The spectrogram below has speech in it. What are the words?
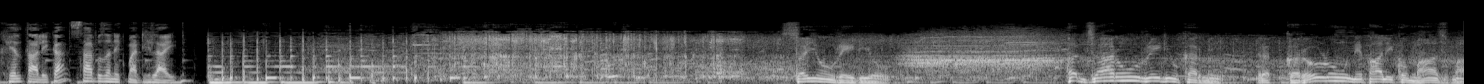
खेल तालिका सार्वजनिकमा ढिलाइ। रेडियो। हजारौं रेडियो कर्मी। र करोड़ौं नेपालीको माझमा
